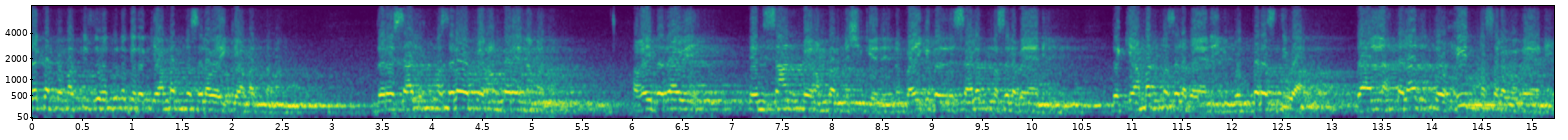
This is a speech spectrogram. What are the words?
ځکه په مکی صورتونو کې د قیامت مسله وایي قیامت نه د رسالت مسله او پیغمبر نه مني هغه بداوی انسان پیغمبر نشي کېدی نو پای کې به رسالت مسله بیانې د قیامت مسله بیانې کې بت پرستی وا د الله تعالی د توحید مسله بیانې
